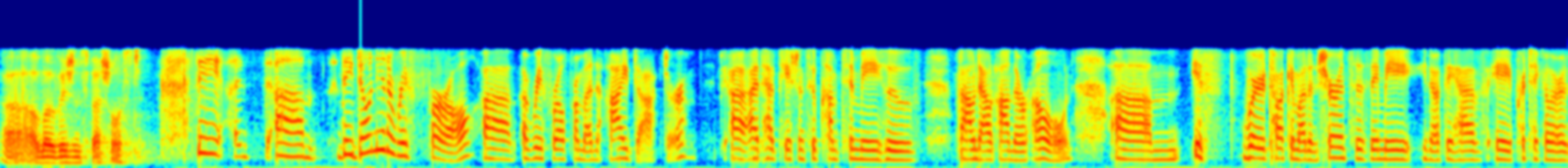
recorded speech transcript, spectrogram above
uh, a low vision specialist? They uh, um, they don't need a referral uh, a referral from an eye doctor. Uh, I've had patients who've come to me who've found out on their own. Um, if we're talking about insurances, they may, you know, if they have a particular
